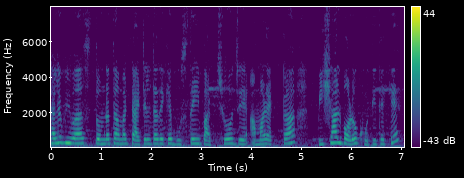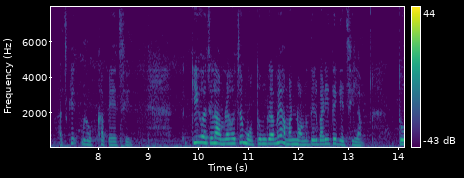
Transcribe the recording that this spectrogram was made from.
হ্যালো ভিউয়ার্স, তোমরা তো আমার টাইটেলটা দেখে বুঝতেই পারছ যে আমার একটা বিশাল বড় ক্ষতি থেকে আজকে রক্ষা পেয়েছি। কি হয়েছিল, আমরা হচ্ছে মধ্যমগ্রামে আমার ননদের বাড়িতে গেছিলাম। তো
